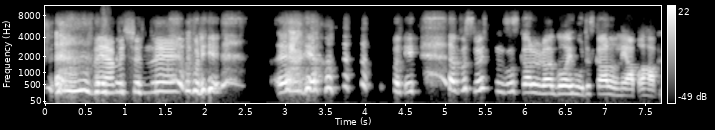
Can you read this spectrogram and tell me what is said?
Jeg er misunnelig. Fordi, ja, ja. Fordi på slutten så skal du da gå i hodeskallen i Abraham,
